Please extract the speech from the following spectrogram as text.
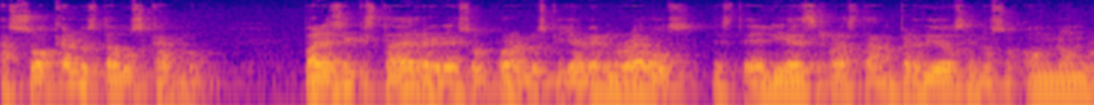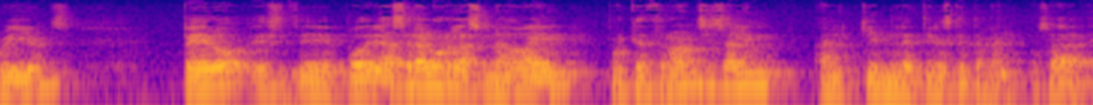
Ahsoka lo está buscando. Parece que está de regreso para los que ya vieron Rebels. Este, él y Ezra estaban perdidos en los Unknown Regions. Pero este, podría ser algo relacionado a él, porque Thrawn sí es alguien al quien le tienes que temer. O sea,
